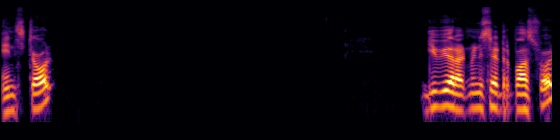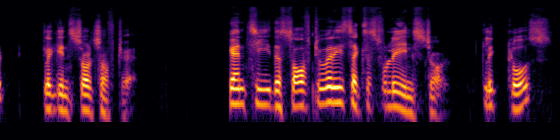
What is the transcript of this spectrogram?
Install give your administrator password click install software. You can see the software is successfully installed. Click close.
